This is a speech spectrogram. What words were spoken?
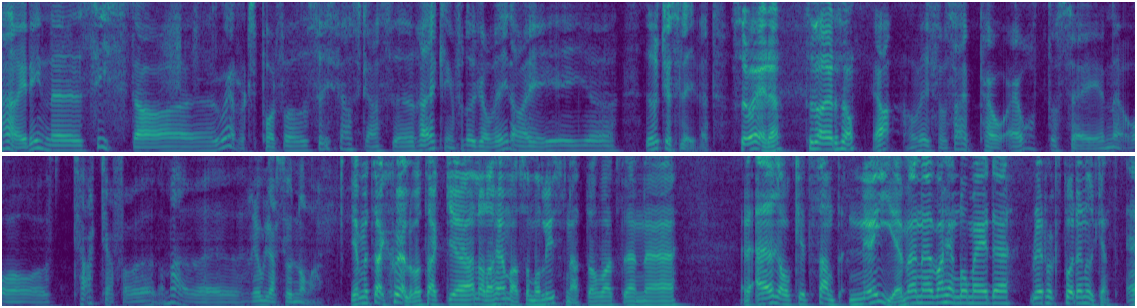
det här är din eh, sista eh, Redhawks-podd för Sydsvenskans eh, räkning för du går vidare i, i eh, yrkeslivet. Så är det, tyvärr är det så. Ja, och vi får säga på återseende och tacka för de här eh, roliga stunderna. Ja men tack själv och tack eh, alla där hemma som har lyssnat. Det har varit en, eh, en ära och ett sant nöje. Men eh, vad händer med eh, Redhawks-podden nu Kent? Eh,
